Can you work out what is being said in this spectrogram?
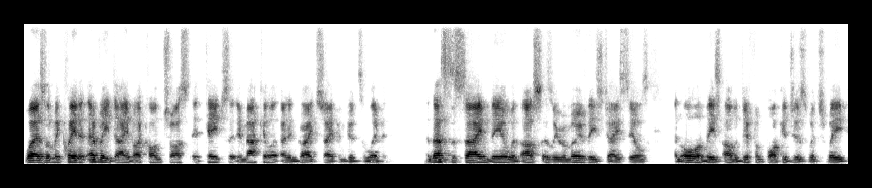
Whereas when we clean it every day, by contrast, it keeps it immaculate and in great shape and good to live in. And that's the same deal with us as we remove these J seals and all of these other different blockages which we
